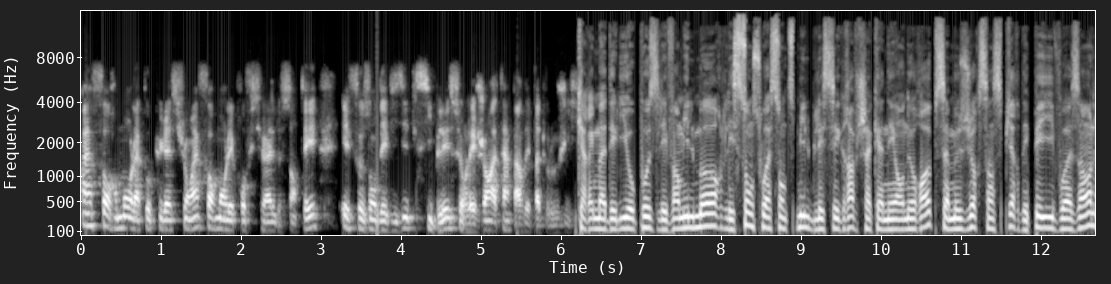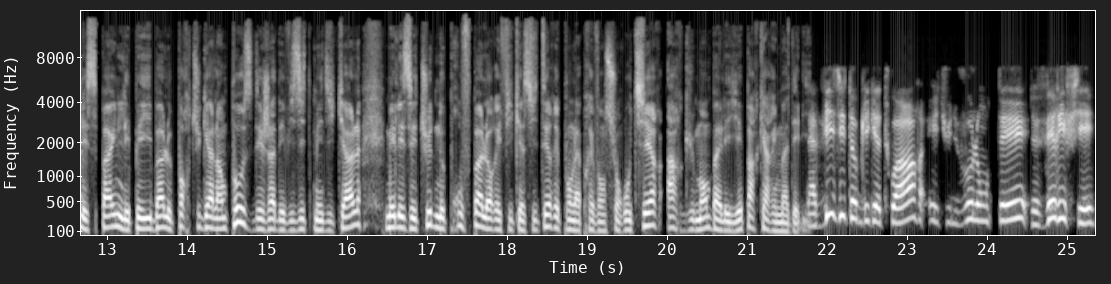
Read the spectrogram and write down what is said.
informons la population, informons les professionnels de santé et faisons des visites ciblées sur les gens atteints par des pathologies. Karim Adeli oppose les 20 000 morts, les 160 000 blessés graves chaque année en Europe. Sa mesure s'inspire des pays voisins. L'Espagne, les Pays-Bas, le Portugal imposent déjà des visites médicales, mais les études ne prouvent pas leur efficacité, répond la prévention routière, argument balayé par Karim Adeli. La visite obligatoire est une volonté de vérifier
